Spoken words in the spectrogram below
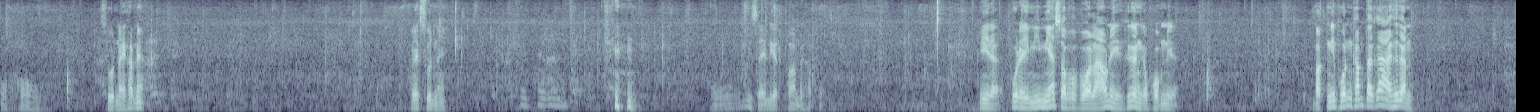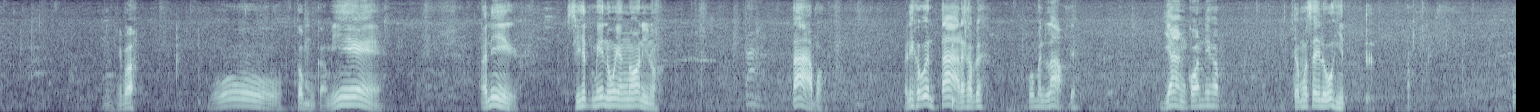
โอ้โห สูตรไหนครับเนี่ยเรียกสูตรไหนสูตรใครเองโอ้ยใส่เลือดพร้อมเลยครับ นี่แหละผู้ใดมีเมียสปปลาวนี่คือกันกับผมนี่แหละบักนิพนธ์คำตะกร้าคือกันนี่เห็นปะโอ้ต้มกะมีอันนี้สิเฮ็ดเมนูหยังน้อนี่เนาะต้าต้าบ่ อันนี้เขาเอิ้นต้านะครับเด้อว่ามันลาบเด้อย่างก่อนเด้ครับ จะมาใส่โลหิต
